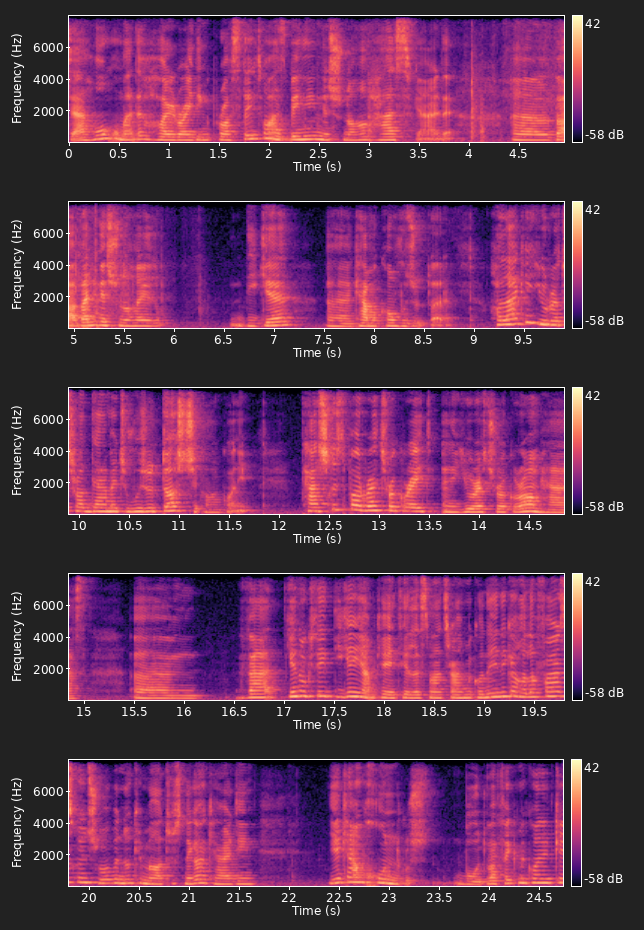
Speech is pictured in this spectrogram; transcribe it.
دهم اومده high riding prostate رو از بین این نشونه ها حذف کرده. و ولی نشونه های دیگه کماکان وجود داره. حالا اگه urethral damage وجود داشت چیکار کنیم؟ تشخیص با retrograde urethrogram هست. و یه نکته دیگه هم که ATLS مطرح می‌کنه اینه که حالا فرض کنید شما به نوک meatus نگاه کردین یکم خون روش بود و فکر می‌کنید که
